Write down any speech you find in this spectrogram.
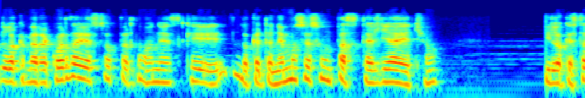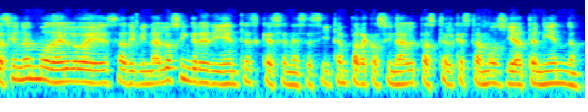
lo que me recuerda esto, perdón, es que lo que tenemos es un pastel ya hecho y lo que está haciendo el modelo es adivinar los ingredientes que se necesitan para cocinar el pastel que estamos ya teniendo.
